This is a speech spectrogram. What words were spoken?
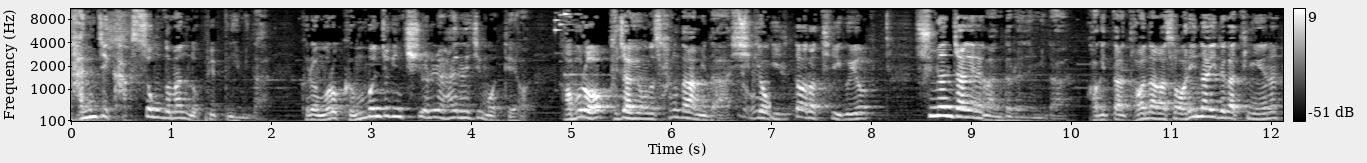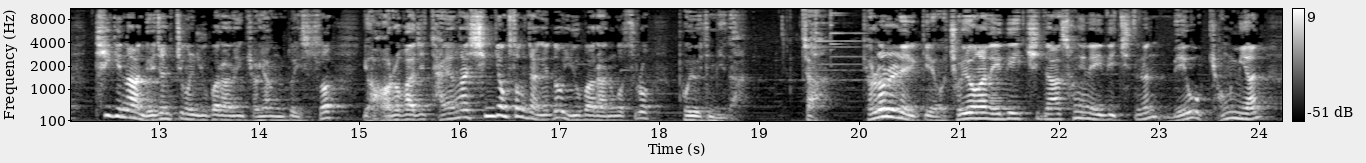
단지 각성도만 높일 뿐입니다. 그러므로 근본적인 치료를 해내지 못해요. 더불어 부작용도 상당합니다. 식욕을 떨어뜨리고요. 수면 장애를 만들어냅니다. 거기다 더 나가서 어린아이들 같은 경우에는 틱이나 뇌전증을 유발하는 경향도 있어서 여러 가지 다양한 신경성 장애도 유발하는 것으로 보여집니다. 자, 결론을 내릴게요. 조용한 ADHD나 성인 ADHD는 매우 경미한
